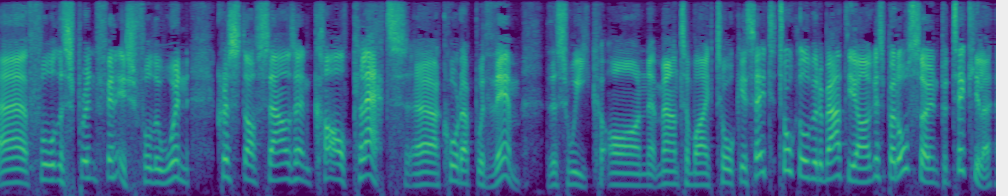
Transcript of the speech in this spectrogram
uh, for the sprint finish for the win. Christoph Sauser and Karl Platt uh, caught up with them this week on Mountain Bike Talk SA to talk a little bit about the Argus, but also in particular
